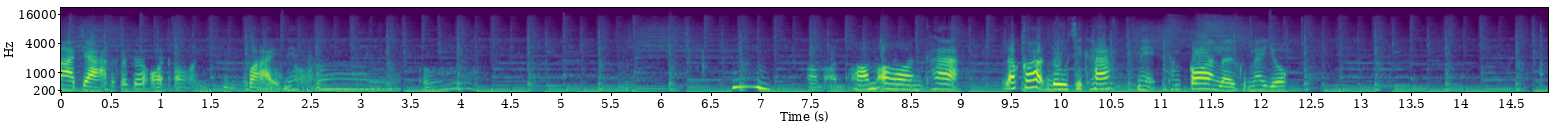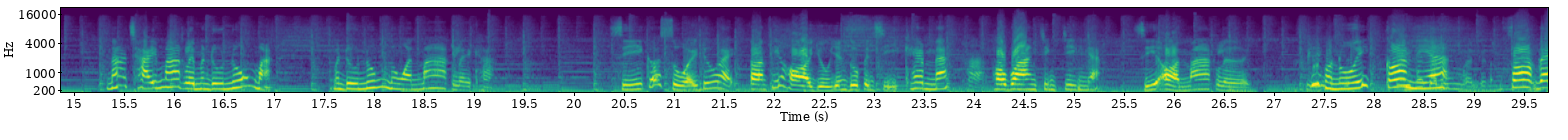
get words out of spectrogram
มาจากแล้วก็จะอ่อนๆกลิ่นฝ่ายเนี่ยอ่อเออโอ้อืมหอมอ่อนหอมอ่อนค่ะ แล้วก็ดูสิคะนี่ทั้งก้อนเลยคุณแม่ยก น่าใช้มากเลยมันดูนุ่มอะ มันดูนุ่มนวลมากเลยค่ะ สีก็สวยด้วย ตอนที่ห่ออยู่ยังดูเป็นสีเข้มนะ ค่ะพอวางจริงๆเนี่ยสีอ่อนมากเลย พี่หมอนุ้ยก้อนเนี้ย สีมัจะไม่เหมือนกันฟอกได้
